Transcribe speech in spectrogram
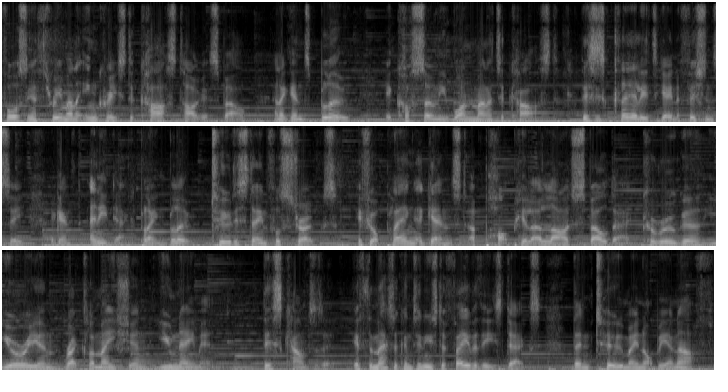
forcing a 3 mana increase to cast target spell, and against blue, it costs only 1 mana to cast. This is clearly to gain efficiency against any deck playing blue. 2 Disdainful Strokes. If you're playing against a popular large spell deck, Keruga, Yorion, Reclamation, you name it, this counters it. If the meta continues to favour these decks, then 2 may not be enough.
